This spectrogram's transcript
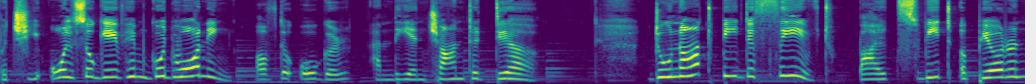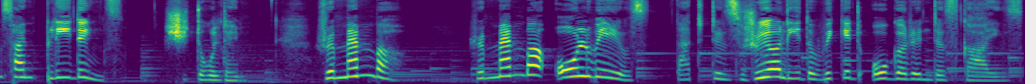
But she also gave him good warning of the ogre and the enchanted deer. Do not be deceived by its sweet appearance and pleadings, she told him. Remember, remember always that it is really the wicked ogre in disguise.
